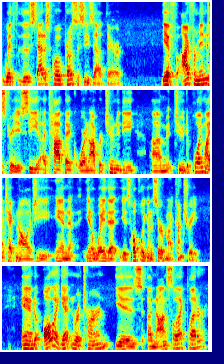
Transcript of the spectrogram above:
with the status quo processes out there, if I from industry see a topic or an opportunity um, to deploy my technology in, in a way that is hopefully going to serve my country, and all I get in return is a non select letter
